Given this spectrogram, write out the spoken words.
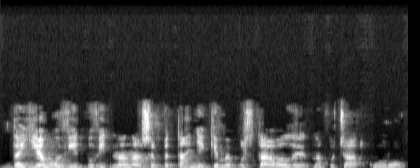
даємо відповідь на наше питання, яке ми поставили на початку уроку,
